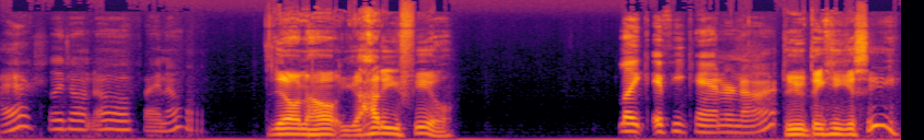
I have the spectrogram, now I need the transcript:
I actually don't know if I know. You don't know. How do you feel? Like if he can or not. Do you think he can see?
